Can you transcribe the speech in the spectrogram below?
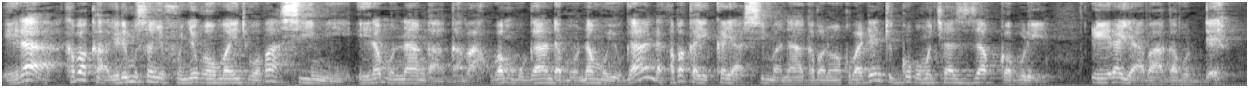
Era kabaka yali musanyufu nnyo nga bumanyi nti waba asiimye era munnange agaba. Kuba mu buganda mwonna mu uganda kabaka yekka yasiima n'agaba newakubadde nti goba omukyaziza ku kabule era yaba agabudde.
